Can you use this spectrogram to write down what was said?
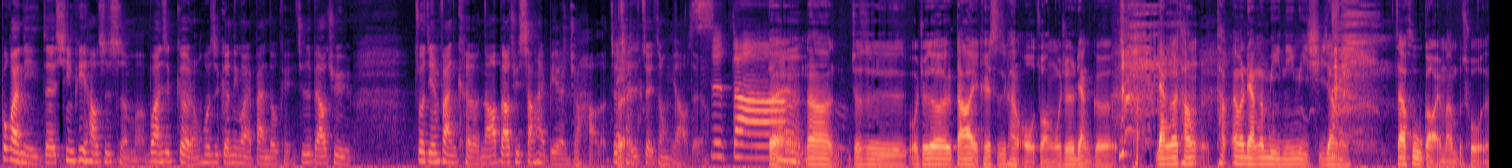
不管你的性癖好是什么，不管是个人或是跟另外一半都可以，就是不要去。作奸犯科，然后不要去伤害别人就好了，这才是最重要的。是的。对，那就是我觉得大家也可以试试看偶装，我觉得两个 两个唐唐呃两个米妮米奇这样在互搞也蛮不错的。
